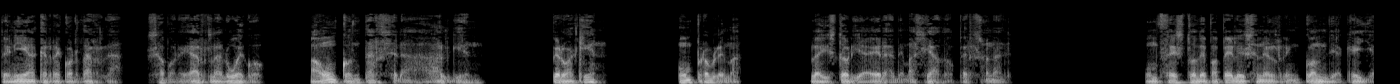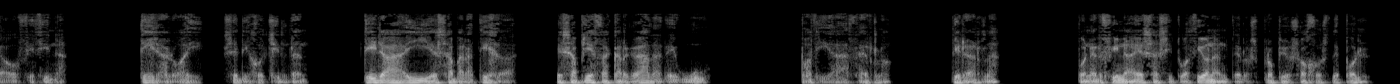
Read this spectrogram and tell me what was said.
Tenía que recordarla, saborearla luego, aún contársela a alguien. ¿Pero a quién? Un problema. La historia era demasiado personal. Un cesto de papeles en el rincón de aquella oficina. Tíralo ahí se dijo Childan. Tira ahí esa baratija, esa pieza cargada de Wu. ¿Podía hacerlo? ¿Tirarla? ¿Poner fin a esa situación ante los propios ojos de Paul?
